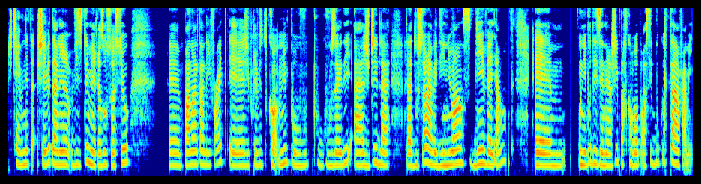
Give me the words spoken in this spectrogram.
Je t'invite à venir visiter mes réseaux sociaux euh, pendant le temps des fêtes. J'ai prévu du contenu pour vous, pour vous aider à ajouter de la, douceur avec des nuances bienveillantes au niveau des énergies parce qu'on va passer beaucoup de temps en famille.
